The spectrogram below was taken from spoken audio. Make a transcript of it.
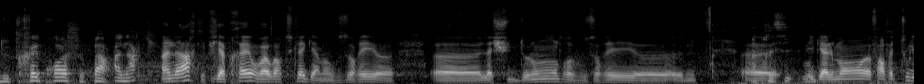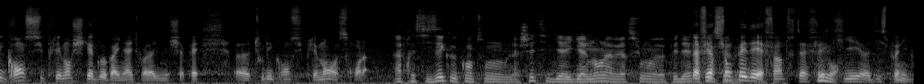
de très proche par Anarch. Anarch, et puis après, on va avoir toute la gamme. Hein. Vous aurez La Chute de Londres, vous aurez. Également, enfin en fait tous les grands suppléments Chicago by Night, voilà il m'échappait, tous les grands suppléments seront là. À préciser que quand on l'achète, il y a également la version PDF. La version PDF, hein, tout à fait, qui est disponible.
